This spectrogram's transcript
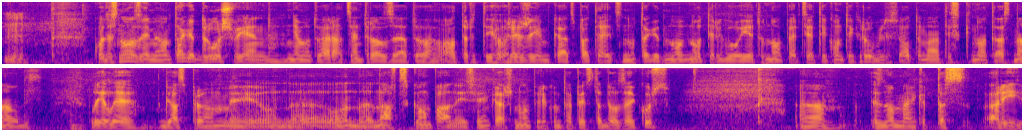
Mm. Ko tas nozīmē? Un tagad droši vien, ņemot vērā centralizēto autoritīvo režīmu, kāds pateica, nu tagad no, notirgojiet un nopērciet tik un tik rubļus automātiski no tās naudas. Lielie Gazpromi un, un naftas kompānijas vienkārši nopirka un tāpēc stabilizēja kursu. Uh, es domāju, ka tas arī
